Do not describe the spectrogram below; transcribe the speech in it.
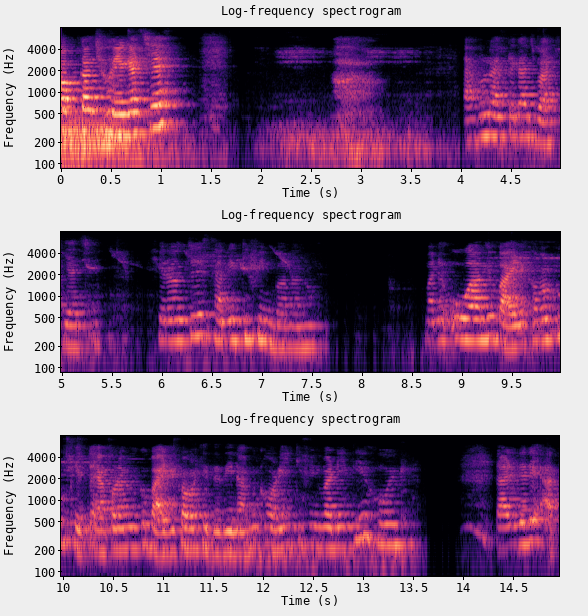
সব কাজ হয়ে গেছে। এখনও একটা কাজ বাকি আছে। সেটা হচ্ছে সানি টিফিন বানানো। মানে ও আগে বাইরের খাবার খুব খেত, এখন আমি ওকে বাইরের খাবার খেতে দিই না। আমি ঘরেই টিফিন বানিয়ে দিয়ে হয়ে দাঁড়িয়ে দাঁড়িয়ে এত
